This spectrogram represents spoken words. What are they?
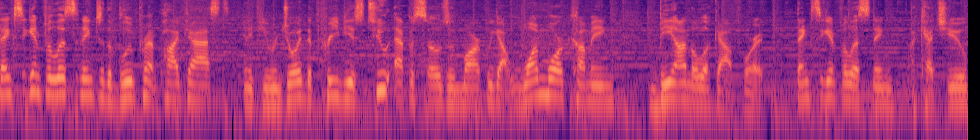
Thanks again for listening to the Blueprint Podcast. And if you enjoyed the previous two episodes with Mark, we got one more coming. Be on the lookout for it. Thanks again for listening. I'll catch you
